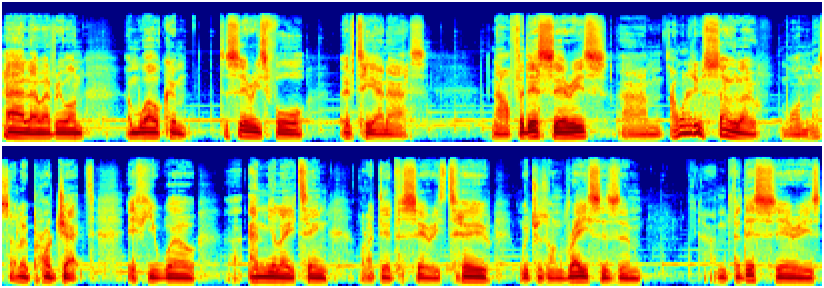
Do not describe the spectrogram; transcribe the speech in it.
Hello, everyone, and welcome to Series 4 of TNS. Now, for this series, um, I want to do a solo one, a solo project, if you will, uh, emulating what I did for Series 2, which was on racism. And for this series,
